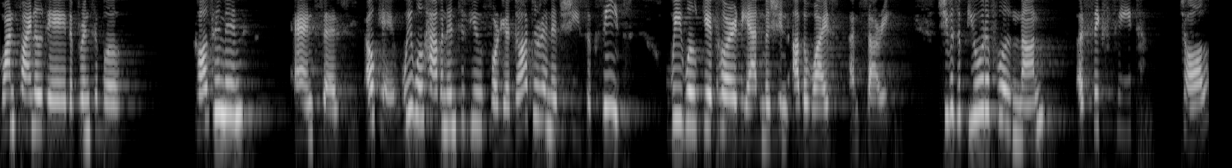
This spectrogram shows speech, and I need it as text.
one final day, the principal calls him in and says, Okay, we will have an interview for your daughter, and if she succeeds, we will give her the admission. Otherwise, I'm sorry. She was a beautiful nun, a six feet tall.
